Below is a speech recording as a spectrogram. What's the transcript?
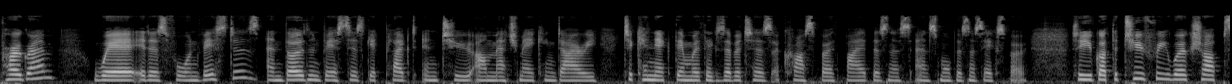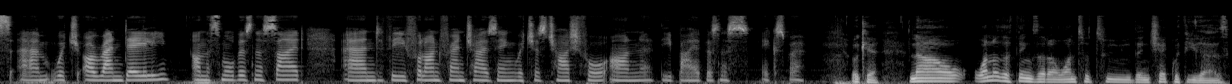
program where it is for investors and those investors get plugged into our matchmaking diary to connect them with exhibitors across both Buyer Business and Small Business Expo. So you've got the two free workshops um, which are run daily on the small business side and the full-on franchising which is charged for on the Buy a Business Expo. Okay. Now, one of the things that I wanted to then check with you guys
